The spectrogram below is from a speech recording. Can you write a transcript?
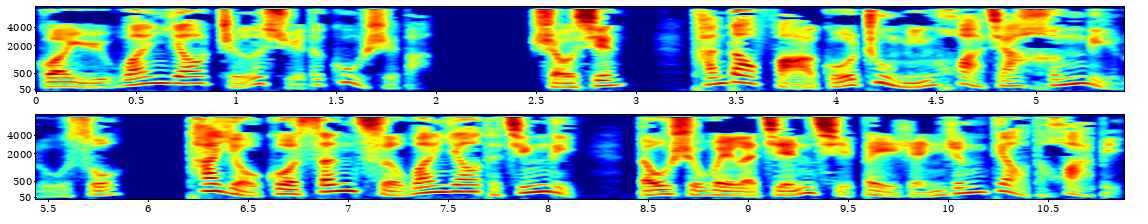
关于弯腰哲学的故事吧。首先谈到法国著名画家亨利·卢梭，他有过三次弯腰的经历。都是为了捡起被人扔掉的画笔。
